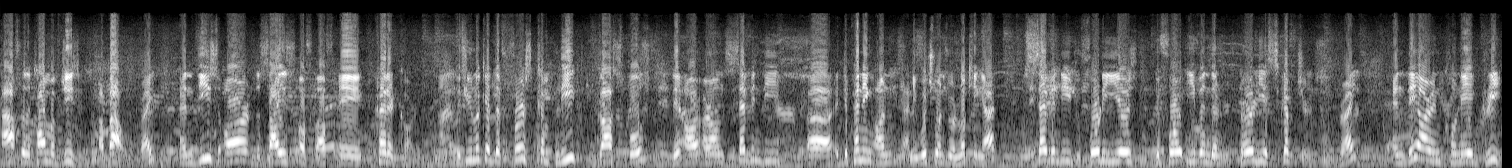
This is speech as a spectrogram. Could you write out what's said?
after the time of Jesus, about right. And these are the size of, of a credit card. If you look at the first complete Gospels, they are around 70, uh, depending on yani, which ones we're looking at, 70 to 40 years before even the earliest scriptures, right? And they are in Koine Greek.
